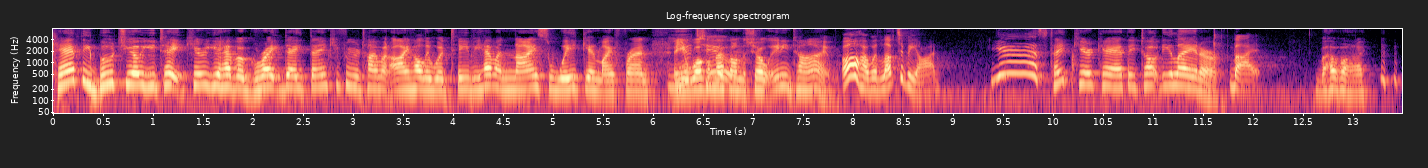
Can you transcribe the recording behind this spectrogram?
Kathy Buccio, you take care. You have a great day. Thank you for your time at iHollywood TV. Have a nice weekend, my friend. And You are welcome back on the show anytime. Oh, I would love to be on. Yes. Take care, Kathy. Talk to you later. Bye. Bye bye.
